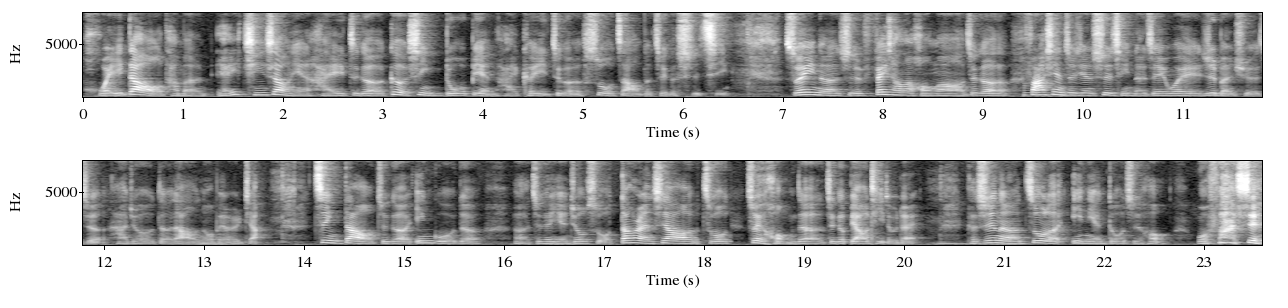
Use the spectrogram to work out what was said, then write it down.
回到他们诶青少年还这个个性多变，还可以这个塑造的这个时期，所以呢是非常的红哦。这个发现这件事情的这位日本学者，他就得到诺贝尔奖，进到这个英国的呃这个研究所，当然是要做最红的这个标题，对不对？可是呢，做了一年多之后。我发现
